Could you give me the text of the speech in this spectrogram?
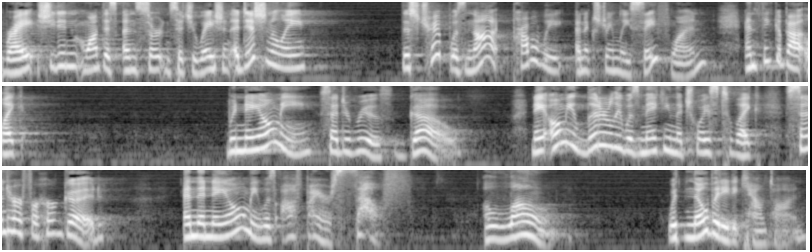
right? She didn't want this uncertain situation. Additionally, this trip was not probably an extremely safe one. And think about like when Naomi said to Ruth, Go, Naomi literally was making the choice to like send her for her good. And then Naomi was off by herself, alone, with nobody to count on.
